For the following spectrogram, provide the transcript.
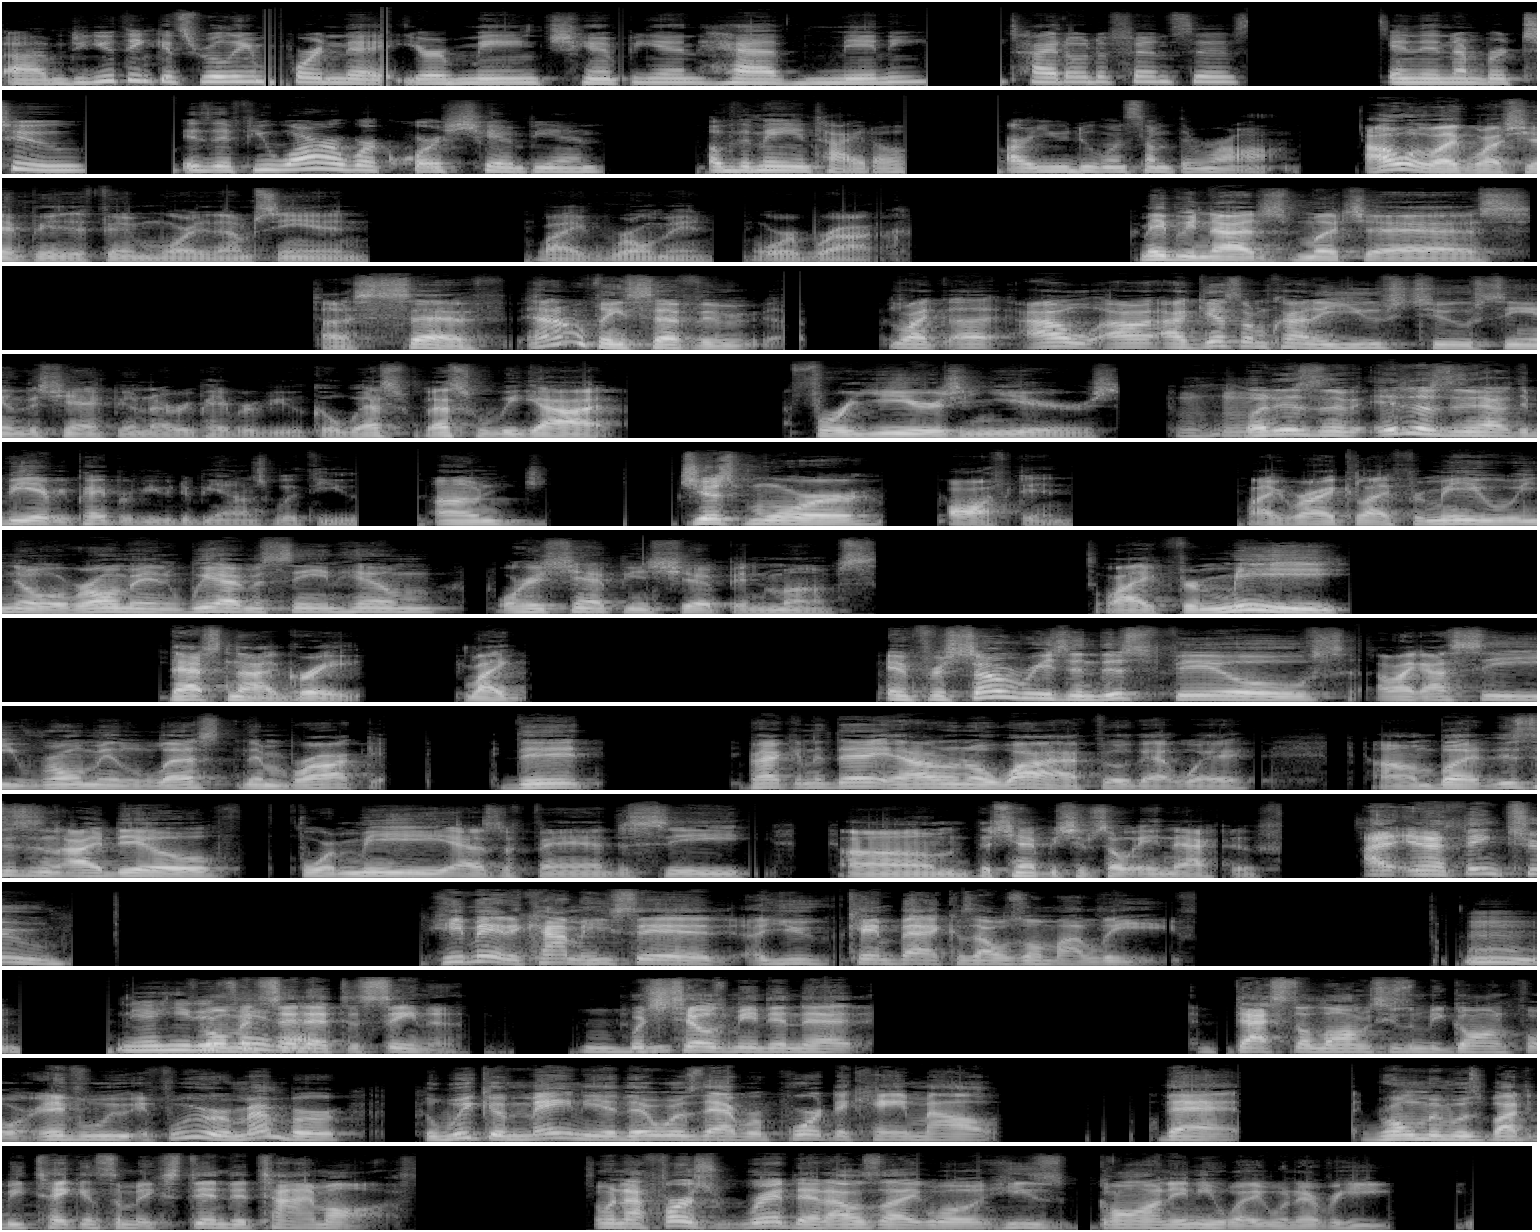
um, Do you think it's really important that your main champion have many title defenses? And then number two is if you are a workhorse champion of the main title, are you doing something wrong? I would like my champion defend more than I'm seeing like Roman or Brock. Maybe not as much as uh, Seth. And I don't think Seth, like, uh, I, I, I guess I'm kind of used to seeing the champion on every pay per view because that's that's what we got for years and years. Mm-hmm. But it doesn't it doesn't have to be every pay per view to be honest with you. Um, just more often. Like right, like for me, you know, Roman, we haven't seen him or his championship in months. Like for me, that's not great. Like, and for some reason, this feels like I see Roman less than Brock did back in the day. And I don't know why I feel that way. Um, but this isn't ideal for me as a fan to see um, the championship so inactive. I, and I think too, he made a comment. He said, uh, "You came back because I was on my leave." Mm. Yeah, he did. Roman said that. that to Cena, mm-hmm. which tells me then that that's the longest he's gonna be gone for. And if we if we remember, the week of Mania, there was that report that came out that Roman was about to be taking some extended time off. When I first read that, I was like, well, he's gone anyway whenever he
